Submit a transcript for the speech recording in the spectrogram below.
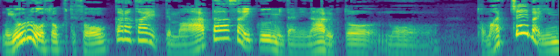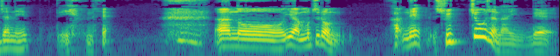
もう夜遅くてそっから帰ってまた朝行くみたいになると、もう、止まっちゃえばいいんじゃねっていうね。あの、いや、もちろん、ね、出張じゃないんで、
